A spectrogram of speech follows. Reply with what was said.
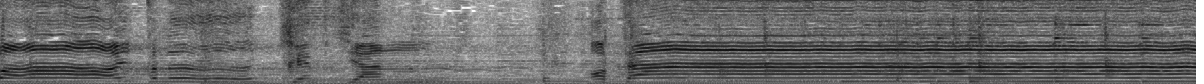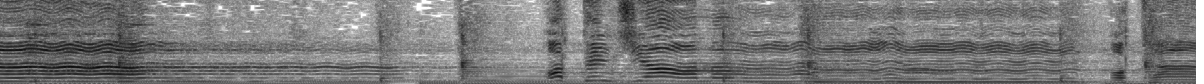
boy qilib ketgan otam akan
